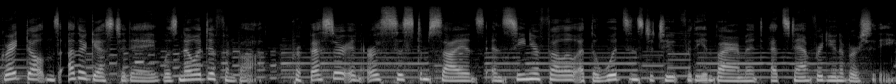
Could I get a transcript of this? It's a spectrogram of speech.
Greg Dalton's other guest today was Noah Diffenbaugh, professor in Earth System Science and senior fellow at the Woods Institute for the Environment at Stanford University.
